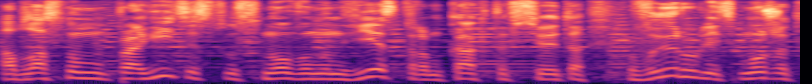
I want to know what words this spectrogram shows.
областному правительству с новым инвестором как-то все это вырулить, может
